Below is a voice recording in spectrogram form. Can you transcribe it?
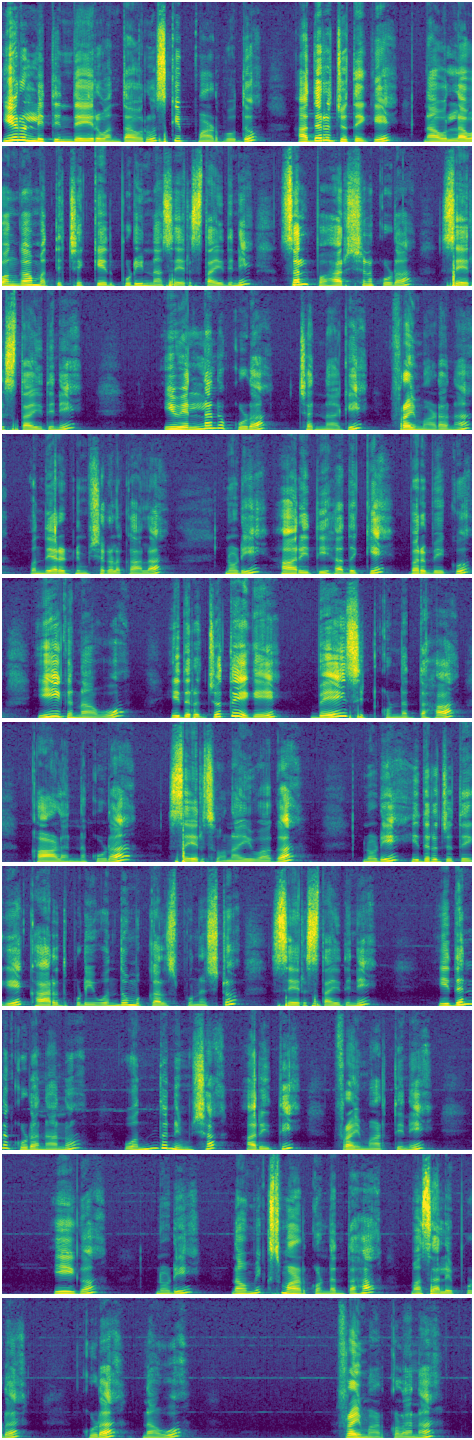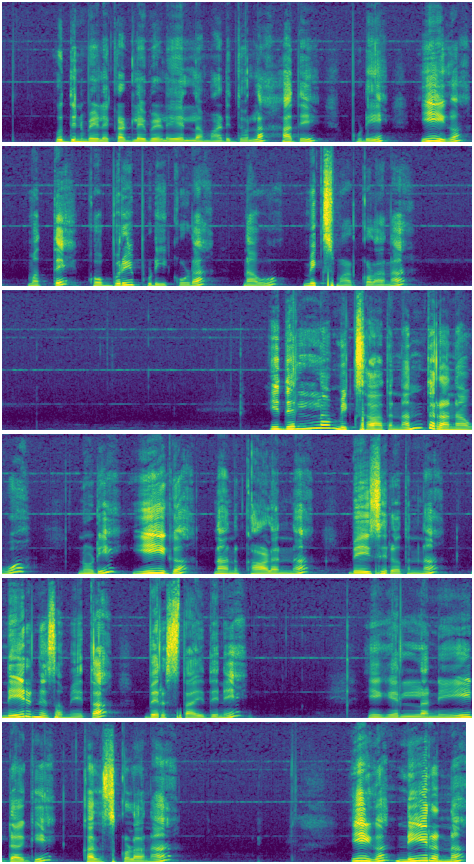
ಈರುಳ್ಳಿ ತಿಂದೇ ಇರುವಂಥವರು ಸ್ಕಿಪ್ ಮಾಡ್ಬೋದು. ಅದರ ಜೊತೆಗೆ ನಾವು ಲವಂಗ ಮತ್ತು ಚಕ್ಕೆದ ಪುಡಿನ ಸೇರಿಸ್ತಾ ಇದ್ದೀನಿ. ಸ್ವಲ್ಪ ಅರಿಶಿನ ಕೂಡ ಸೇರಿಸ್ತಾ ಇದ್ದೀನಿ. ಇವೆಲ್ಲನೂ ಕೂಡ ಚೆನ್ನಾಗಿ ಫ್ರೈ ಮಾಡೋಣ. ಒಂದು ಎರಡು ನಿಮಿಷಗಳ ಕಾಲ. ನೋಡಿ, ಆ ರೀತಿ ಅದಕ್ಕೆ ಬರಬೇಕು. ಈಗ ನಾವು ಇದರ ಜೊತೆಗೆ ಬೇಯಿಸಿಟ್ಕೊಂಡಂತಹ ಕಾಳನ್ನು ಕೂಡ ಸೇರಿಸೋಣ ಇವಾಗ. ನೋಡಿ, ಇದರ ಜೊತೆಗೆ ಖಾರದ ಪುಡಿ ಒಂದು ಮುಕ್ಕಾಲು ಸ್ಪೂನಷ್ಟು ಸೇರಿಸ್ತಾ ಇದ್ದೀನಿ. ಇದನ್ನು ಕೂಡ ನಾನು ಒಂದು ನಿಮಿಷ ಆ ರೀತಿ ಫ್ರೈ ಮಾಡ್ತೀನಿ. ಈಗ ನೋಡಿ, ನಾವು ಮಿಕ್ಸ್ ಮಾಡಿಕೊಂಡಂತಹ ಮಸಾಲೆ ಪುಡ ಕೂಡ ನಾವು ಫ್ರೈ ಮಾಡ್ಕೊಳ್ಳೋಣ. ಉದ್ದಿನಬೇಳೆ ಕಡಲೆಬೇಳೆ ಎಲ್ಲ ಮಾಡಿದ್ವಲ್ಲ, ಅದೇ ಪುಡಿ. ಈಗ ಮತ್ತು ಕೊಬ್ಬರಿ ಪುಡಿ ಕೂಡ ನಾವು ಮಿಕ್ಸ್ ಮಾಡ್ಕೊಳ್ಳೋಣ. ಇದೆಲ್ಲ ಮಿಕ್ಸ್ ಆದ ನಂತರ ನಾವು ನೋಡಿ, ಈಗ ನಾನು ಕಾಳನ್ನು ಬೇಯಿಸಿರೋದನ್ನು ನೀರಿನ ಸಮೇತ ಬೆರೆಸ್ತಾ ಇದ್ದೀನಿ. ಈಗೆಲ್ಲ ನೀಟಾಗಿ ಕಲಿಸ್ಕೊಳ್ಳೋಣ. ಈಗ ನೀರನ್ನು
